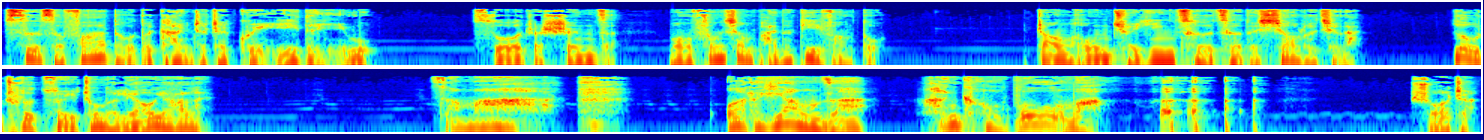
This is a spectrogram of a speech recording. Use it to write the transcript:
瑟瑟发抖的看着这诡异的一幕，缩着身子往方向盘的地方躲。张红却阴恻恻的笑了起来。露出了嘴中的獠牙来。怎么，我的样子很恐怖吗？说着，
